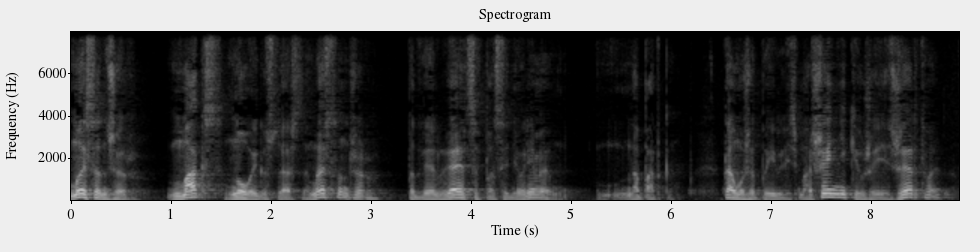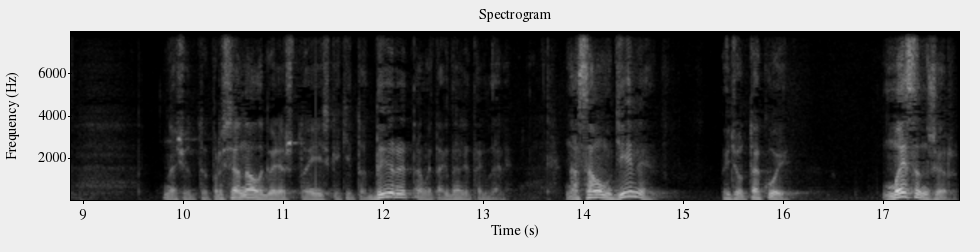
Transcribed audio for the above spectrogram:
Мессенджер Макс, новый государственный мессенджер, подвергается в последнее время нападкам. Там уже появились мошенники, уже есть жертвы. Значит, профессионалы говорят, что есть какие-то дыры там и так далее, и так далее. На самом деле, ведь вот такой мессенджер,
